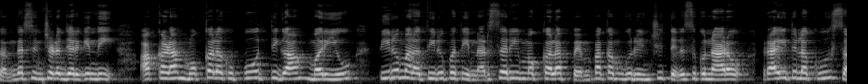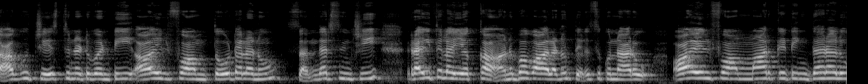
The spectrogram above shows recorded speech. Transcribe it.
సందర్శించడం జరిగింది. అక్కడ మొక్కలకు పూర్తిగా మరియు తిరుమల తిరుపతి నర్సరీ మొక్కల పెంపకం గురించి తెలుసుకున్నారు. రైతులకు సాగు చేస్తున్నటువంటి ఆయిల్ ఫామ్ తోటలను సందర్శించి రైతుల యొక్క అనుభవాలను తెలుసుకున్నారు. ఆయిల్ ఫామ్ మార్కెటింగ్ ధరలు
